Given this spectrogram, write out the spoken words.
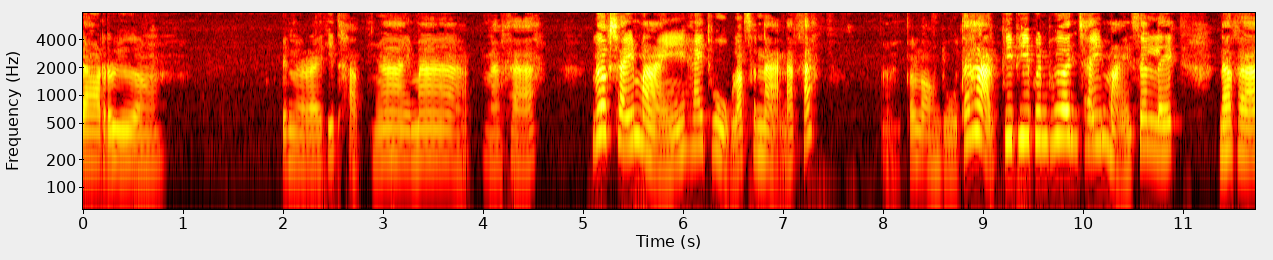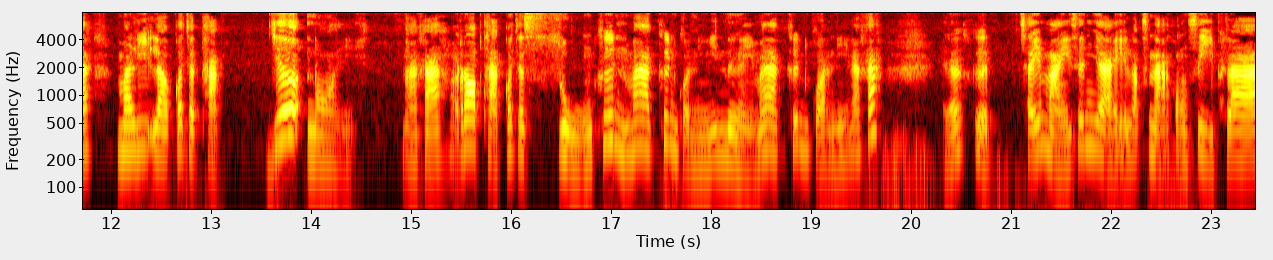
ดาเรือง เป็นอะไรที่ถักง่ายมากนะคะ เลือกใช้ไหมให้ถูกลักษณะนะคะอะก็ลองดูถ้าหากพี่ๆเพื่อนๆ ใช้ไหมเส้นเล็กนะคะมาริเราก็จะถักเยอะหน่อยนะคะ รอบถักก็จะสูงขึ้นมากขึ้นกว่านี้เหนื่อยมากขึ้นกว่านี้นะคะแล้วเกิดใช้ไหมเส้นใหญ่ลักษณะของสี่พลา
